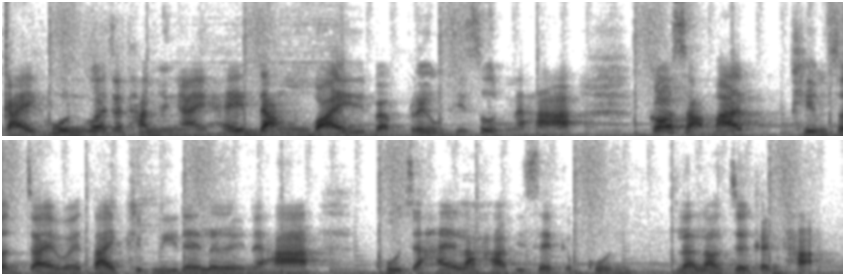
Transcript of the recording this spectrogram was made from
ไกด์คุณว่าจะทำยังไงให้ดังไวแบบเร็วที่สุดนะคะ ก็สามารถพิมพ์สนใจไว้ใต้คลิปนี้ได้เลยนะคะ ครูจะให้ราคาพิเศษกับคุณ แล้วเราเจอกันค่ะ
